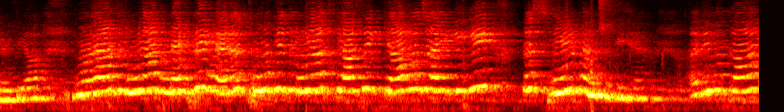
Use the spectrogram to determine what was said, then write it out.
कर दिया गोया दुनिया मैं भी हैरत हूँ कि दुनिया क्या से क्या हो जाएगी कि तस्वीर बन चुकी है? अरे मकान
